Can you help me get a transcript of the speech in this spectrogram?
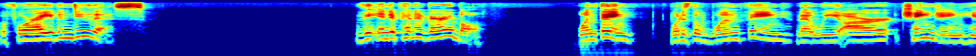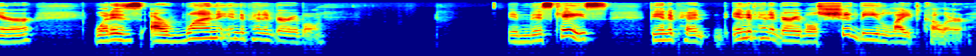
before I even do this, the independent variable, one thing, what is the one thing that we are changing here? What is our one independent variable? In this case, the independent, independent variable should be light color.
